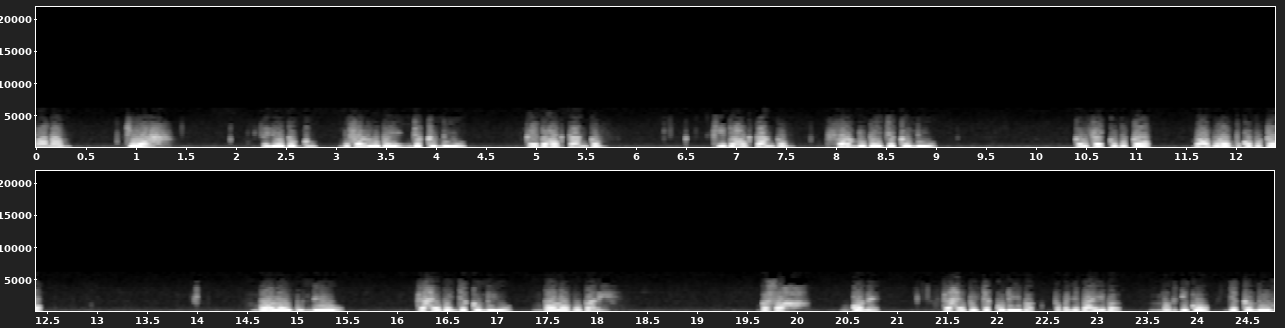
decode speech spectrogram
maanaam ki war dañoo bëgg mu farlu bay njëkk nuyu kay dox ak tànkam kii dox ak tànkam farlu bay njëkk nuyu kam fekk mu toog mbaa mu romb ko mu toog. Mbooloo mu néew fexe ba njëkk nuyu mbooloo mu bari ba sax gone fexe ba njëkk nuyu mag te ba mag di ko nuyu.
